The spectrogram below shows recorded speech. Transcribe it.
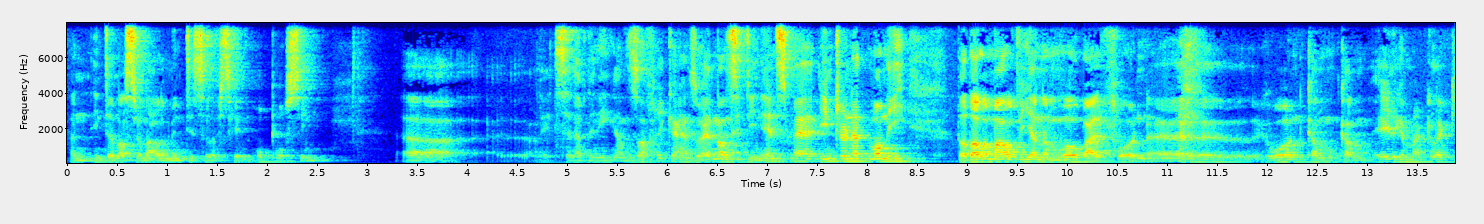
een, internationale munt is zelfs geen oplossing. Uh, hetzelfde in gans Afrika en zo. En dan zit ineens met internet money, dat allemaal via een mobile phone gewoon kan, kan heel gemakkelijk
